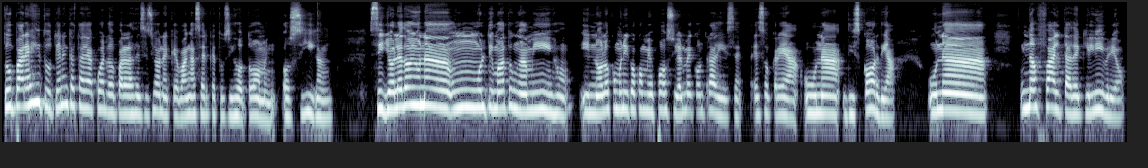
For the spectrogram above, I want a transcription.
tu pareja y tú tienen que estar de acuerdo para las decisiones que van a hacer que tus hijos tomen o sigan. Si yo le doy una, un ultimátum a mi hijo y no lo comunico con mi esposo y él me contradice, eso crea una discordia, una, una falta de equilibrio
